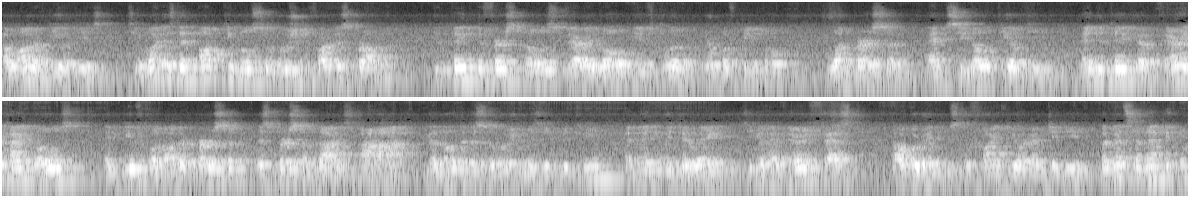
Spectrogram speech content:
a lot of DLTs. See, what is the optimal solution for this problem? You take the first dose very low, give to a group of people, one person, and see no DLT. Then you take a very high dose and give to another person, this person dies. Aha, you know that the solution is in between, and then you iterate, you have very fast algorithms to find your MTD. But that's unethical.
